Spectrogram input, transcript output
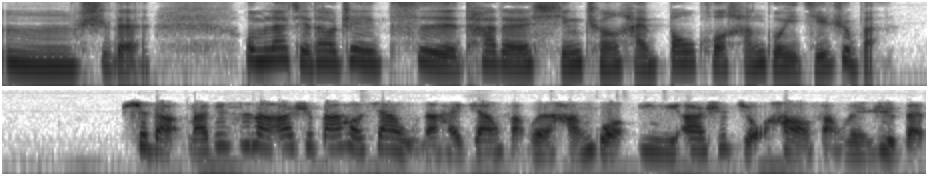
嗯，是的，我们了解到这一次他的行程还包括韩国以及日本。是的，马蒂斯呢二十八号下午呢还将访问韩国，并于二十九号访问日本。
